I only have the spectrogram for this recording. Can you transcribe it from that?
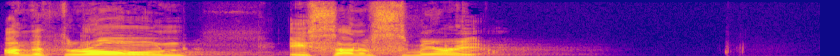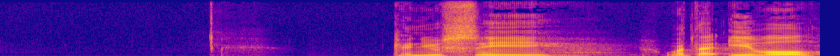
on the throne, a son of Samaria. Can you see what that evil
